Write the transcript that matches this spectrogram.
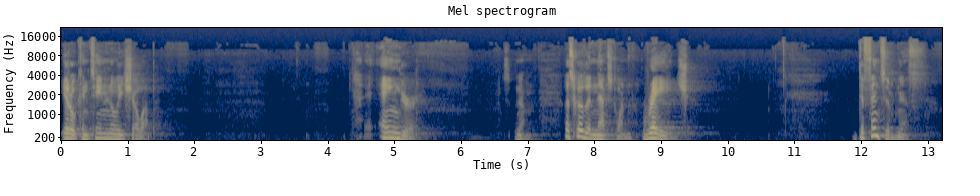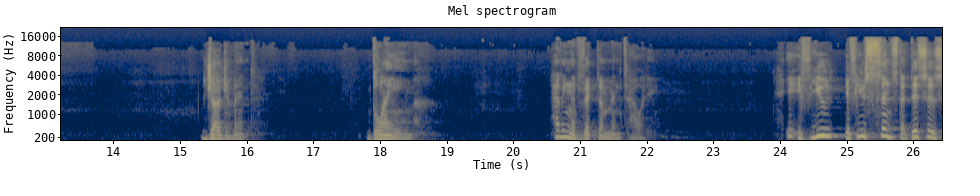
it'll continually show up. anger. No. Let's go to the next one rage, defensiveness, judgment, blame, having a victim mentality. If you, if you sense that this is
